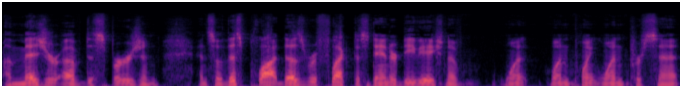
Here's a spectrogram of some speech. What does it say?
a measure of dispersion. And so this plot does reflect a standard deviation of 1, 1.1%.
